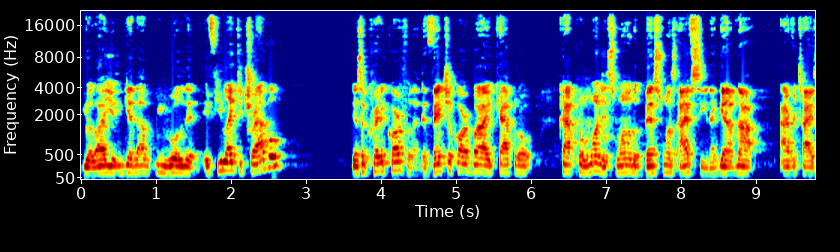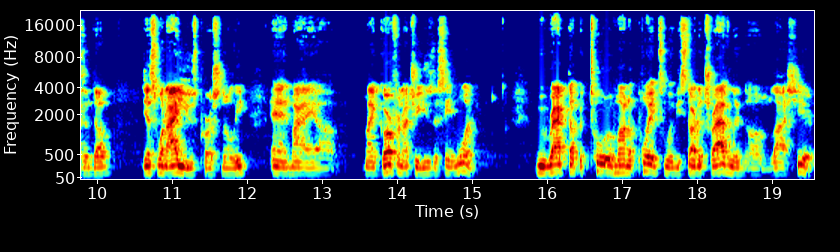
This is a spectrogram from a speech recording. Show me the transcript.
You allow you, get that you roll it in. If you like to travel, there's a credit card for that. The venture card by Capital Capital One is one of the best ones I've seen. Again, I'm not advertising them, just what I use personally, and my uh, my girlfriend actually used the same one. We racked up a total amount of points when we started traveling um, last year.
